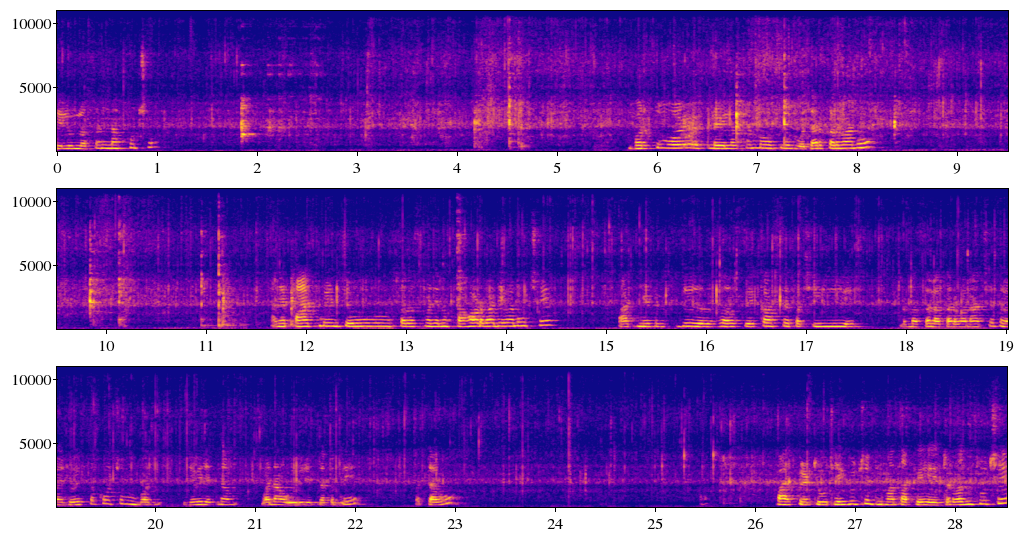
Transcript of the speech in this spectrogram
લીલું લસણ નાખું છું. ભરતું હોય એટલે લસણનો ઉપયોગ વધારે કરવાનો. અને પાંચ મિનિટ જેવું સરસ મજાનું સહાડવા દેવાનું છે. પાંચ મિનિટ સુધી સરસ દેખાશે પછી મસાલા કરવાના છે. તમે જોઈ શકો છો, હું જેવી રીતના બનાવું, એવી રીતના તમને બતાવું. પાંચ મિનિટ જેવું થઈ ગયું છે. ધીમા તાપે ચડવા દીધું છે.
